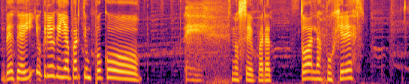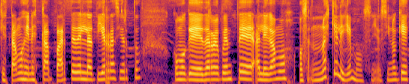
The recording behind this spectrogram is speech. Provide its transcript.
Desde ahí yo creo que ya parte un poco, eh, no sé, para todas las mujeres que estamos en esta parte de la tierra, ¿cierto? como que de repente alegamos, o sea, no es que aleguemos, señor, sino que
